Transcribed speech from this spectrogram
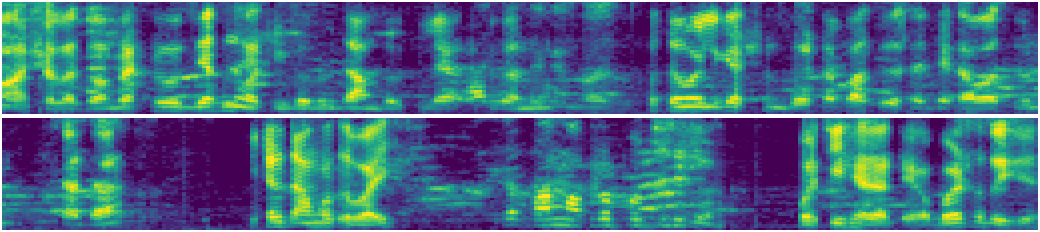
মাসাল্লাহ তো আমরা একটু দেখুন আর কি গরুর দাম দর কিলে প্রথমে লিখে সুন্দর একটা বাছুর আছে দেখা বাছুর সাদা। এটার দাম কত ভাই? দাম মাত্র পঁচিশ হাজার। পঁচিশ হাজার টাকা। বয়স কত হয়েছে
